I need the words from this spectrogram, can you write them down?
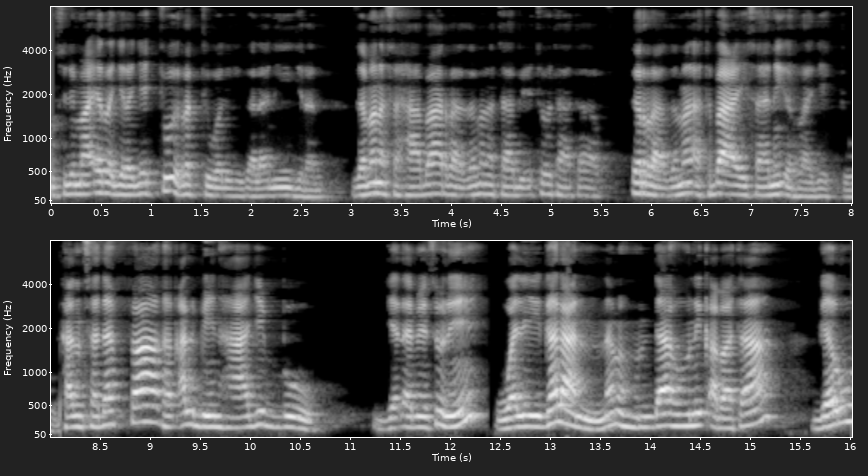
muslimaa irra jira jechuu irratti walii galanii jiran. Zamana sahaabaarraa zamana taabicitootaa ta'u. irraa zaman atbaa'a isaanii irraa jechuudha. Kan sadaffaa ka qalbiin haa jibbu jedhame suni waliigalaan nama hundaa'uu ni qabataa garuu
